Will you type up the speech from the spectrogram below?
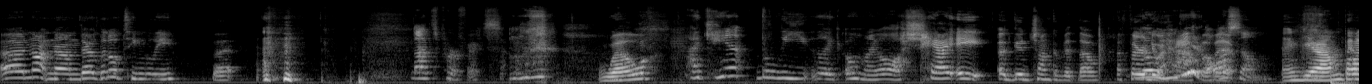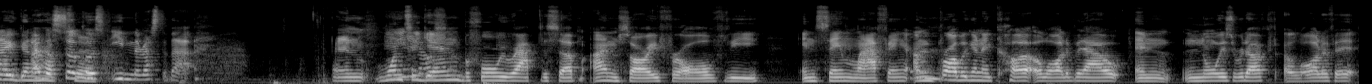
Uh, not numb. They're a little tingly, but That's perfect. well, I can't believe, like, oh my gosh. hey, I ate a good chunk of it though, a third no, to a you half did of it. awesome. yeah, I'm probably I, gonna I have was so to. close to eating the rest of that. And once did again, awesome. before we wrap this up, I'm sorry for all of the insane laughing. I'm probably gonna cut a lot of it out and noise reduct a lot of it,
